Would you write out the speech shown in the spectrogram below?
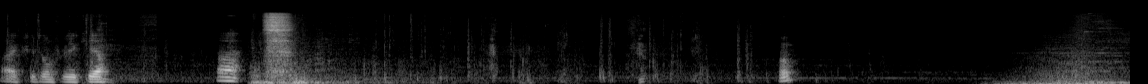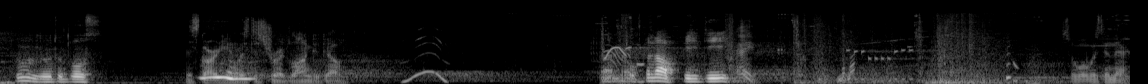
I actually don't really care. Ah. oh. Two lootables. This Guardian was destroyed long ago. And open up, BD. Hey. So what was in there?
